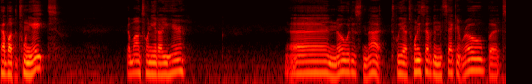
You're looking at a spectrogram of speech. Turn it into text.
How about the 28? Come on, 28, are you here? Uh, no, it is not. We have 27 in the second row, but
